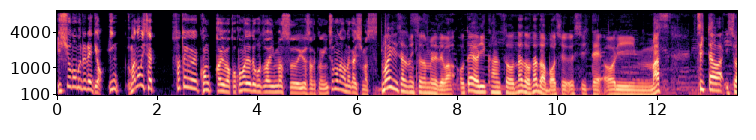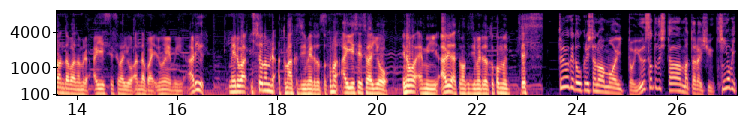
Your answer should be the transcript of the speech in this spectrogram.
一生飲めるレディオ in 馬の店さて今回はここまででございますゆうさとくんいつものお願いしますマイリーさんの人のメールでは、お便り、感想などなどを募集しております。ツイッターは一生アンダーバーのメール、ISSYO アンダーバー NOMERU。メールは一生のメール、アットマーク Gmail.com、ISSYO、NOMERU、アットマーク Gmail.com です。というわけでお送りしたのはモアイとゆうさとでしたまた来週金曜日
